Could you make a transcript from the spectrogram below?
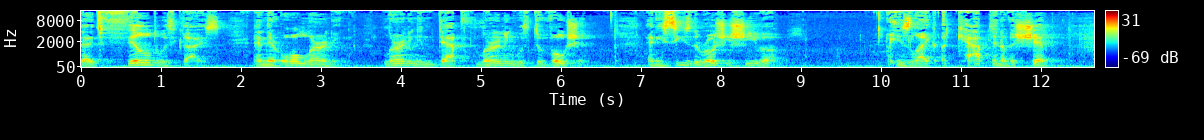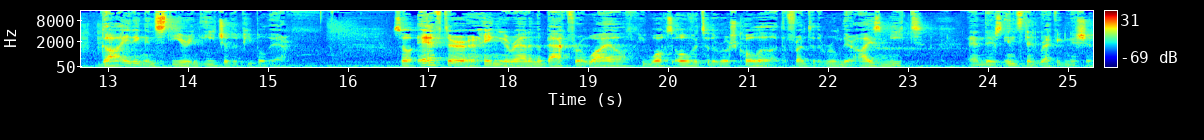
that it's filled with guys, and they're all learning, learning in depth, learning with devotion and he sees the Rosh Yeshiva. He's like a captain of a ship, guiding and steering each of the people there. So after hanging around in the back for a while, he walks over to the Rosh Kollel at the front of the room. Their eyes meet, and there's instant recognition.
